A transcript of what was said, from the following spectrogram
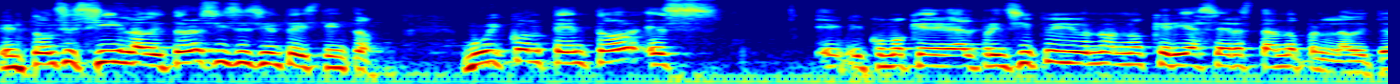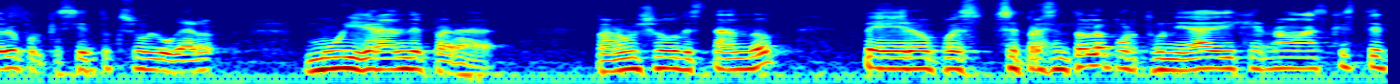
Entonces sí, el auditorio sí se siente distinto. Muy contento. Es eh, como que al principio yo no, no quería hacer stand-up en el auditorio porque siento que es un lugar muy grande para, para un show de stand-up. Pero pues se presentó la oportunidad y dije, no, es que este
